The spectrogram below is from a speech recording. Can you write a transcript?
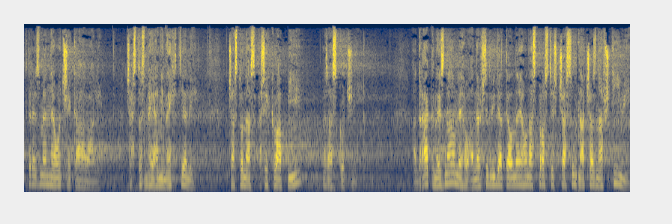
které jsme neočekávali. Často jsme je ani nechtěli. Často nás překvapí a zaskočí. A drak neznámého a nepředvídatelného nás prostě z času na čas navštíví.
